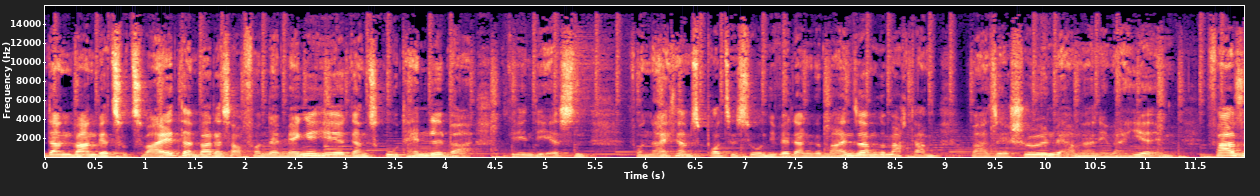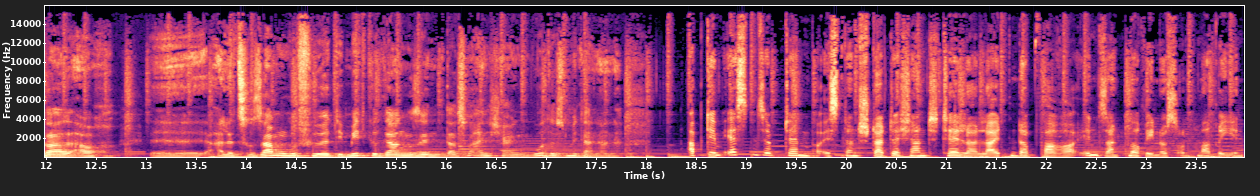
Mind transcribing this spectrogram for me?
Dann waren wir zu zweit, dann war das auch von der Menge her ganz gut händelbar. Die ersten von Leichnamsprozessionen, die wir dann gemeinsam gemacht haben, war sehr schön. Wir haben dann immer hier im Pfarrsaal auch äh, alle zusammengeführt, die mitgegangen sind. Das war eigentlich ein gutes Miteinander. Ab dem 1. September ist dann Stadtdechant Teller leitender Pfarrer in St. Marinus und Marien.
